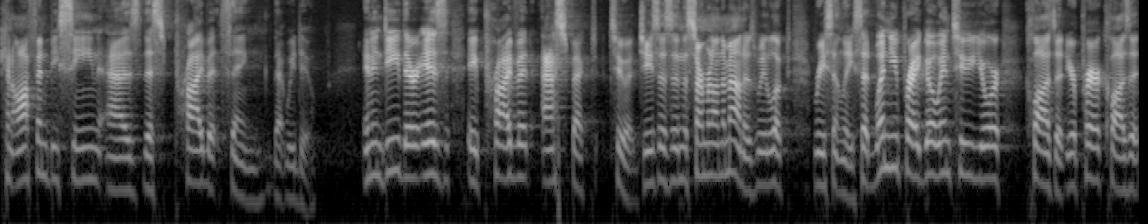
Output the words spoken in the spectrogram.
can often be seen as this private thing that we do. And indeed, there is a private aspect to it. Jesus, in the Sermon on the Mount, as we looked recently, said, When you pray, go into your closet, your prayer closet,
